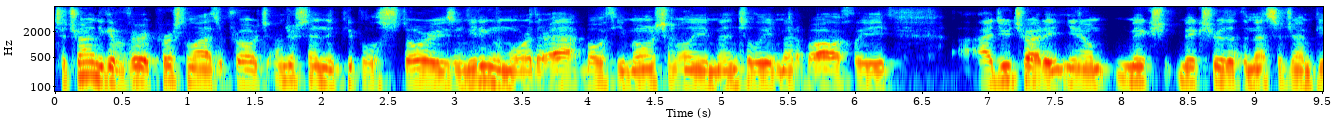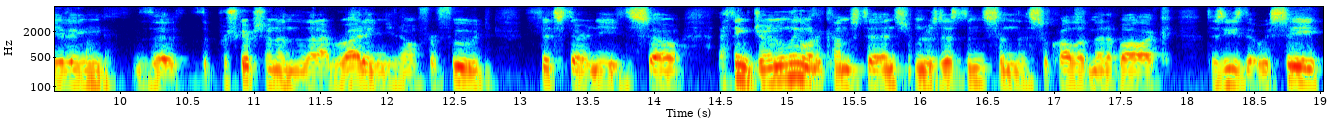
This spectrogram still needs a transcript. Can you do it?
to trying to give a very personalized approach, understanding people's stories and meeting them where they're at, both emotionally, mentally, and metabolically. I do try to, you know, make make sure that the message I'm giving, the the prescription and that I'm writing, you know, for food fits their needs. So I think generally, when it comes to insulin resistance and the sequelae of metabolic disease that we see,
